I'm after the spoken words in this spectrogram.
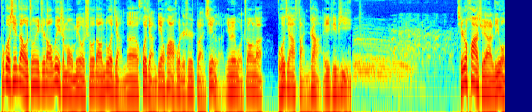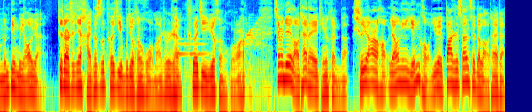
不过现在我终于知道为什么我没有收到诺奖的获奖电话或者是短信了，因为我装了国家反诈 APP。其实化学啊，离我们并不遥远。这段时间海克斯科技不就很火吗？是不是？科技与狠活。下面这位老太太也挺狠的。十月二号，辽宁营口一位八十三岁的老太太，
